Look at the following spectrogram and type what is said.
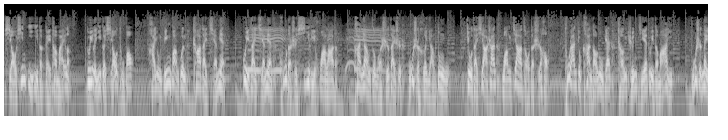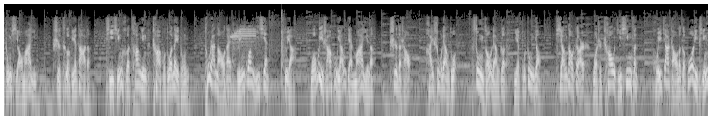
小心翼翼的给他埋了，堆了一个小土包，还用冰棒棍插在前面，跪在前面哭的是稀里哗啦的。看样子我实在是不适合养动物。就在下山往家走的时候，突然就看到路边成群结队的蚂蚁，不是那种小蚂蚁。是特别大的，体型和苍蝇差不多那种。突然脑袋灵光一现，对呀，我为啥不养点蚂蚁呢？吃的少，还数量多，送走两个也不重要。想到这儿，我是超级兴奋，回家找了个玻璃瓶，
